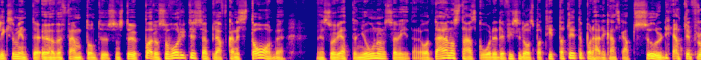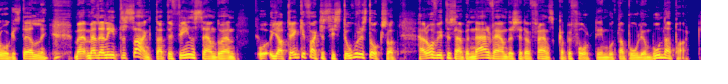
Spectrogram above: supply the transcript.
liksom inte över 15 000 stupade. Och så var det till exempel i Afghanistan med med Sovjetunionen och så vidare. Och där någonstans går det, det finns ju de som har tittat lite på det här, det är ganska absurd egentligen frågeställning. Men, men den är intressant att det finns ändå en, och jag tänker faktiskt historiskt också att här har vi till exempel, när vänder sig den franska befolkningen mot Napoleon Bonaparte?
